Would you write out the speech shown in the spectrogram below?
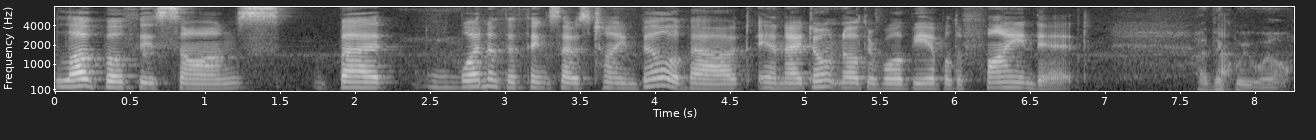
love both these songs. But one of the things I was telling Bill about, and I don't know that we'll be able to find it, I think we will.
